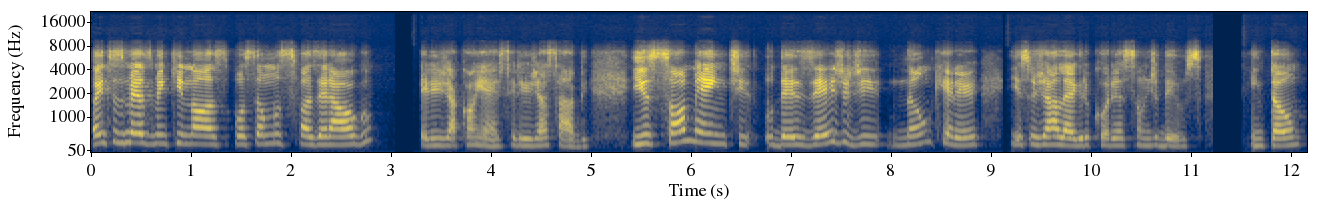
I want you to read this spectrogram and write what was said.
antes mesmo em que nós possamos fazer algo, Ele já conhece, Ele já sabe. E somente o desejo de não querer, isso já alegra o coração de Deus. Então,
